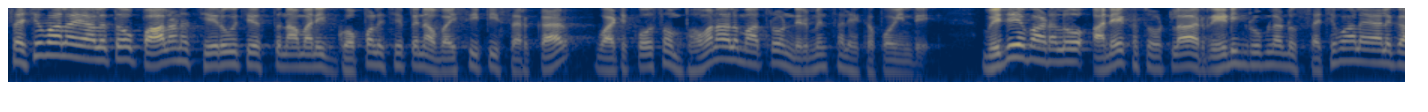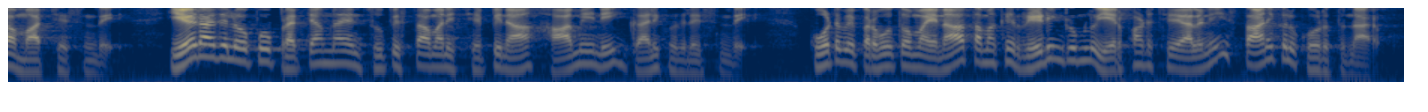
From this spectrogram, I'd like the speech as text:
సచివాలయాలతో పాలన చేరువు చేస్తున్నామని గొప్పలు చెప్పిన వైసీపీ సర్కార్ వాటి కోసం భవనాలు మాత్రం నిర్మించలేకపోయింది. విజయవాడలో అనేక చోట్ల రీడింగ్ రూమ్లను సచివాలయాలుగా మార్చేసింది. ఏడాదిలోపు ప్రత్యామ్నాయం చూపిస్తామని చెప్పిన హామీని గాలికి వదిలేసింది. కూటమి ప్రభుత్వం అయినా తమకి రీడింగ్ రూమ్లు ఏర్పాటు చేయాలని స్థానికులు కోరుతున్నారు.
